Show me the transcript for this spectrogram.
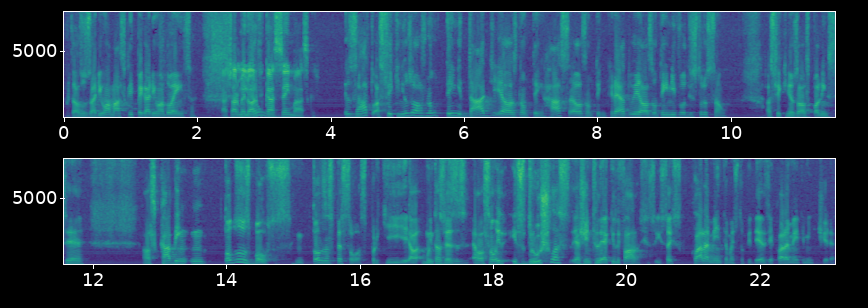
porque elas usariam a máscara e pegariam a doença. Acharam melhor então, ficar sem máscara. Exato, as fake news elas não têm idade, elas não têm raça, elas não têm credo e elas não têm nível de instrução. As fake news elas podem ser, elas cabem em todos os bolsos, em todas as pessoas, porque muitas vezes elas são esdrúxulas e a gente lê aquilo e fala, isso, isso é claramente é uma estupidez e é claramente mentira.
